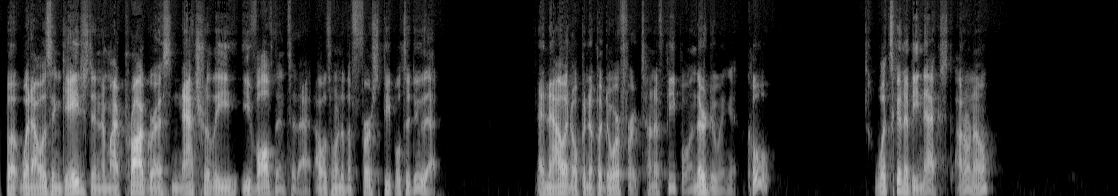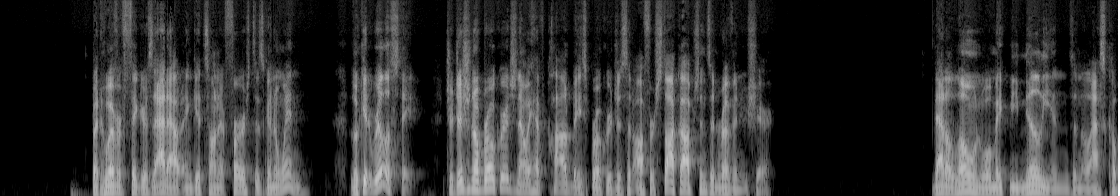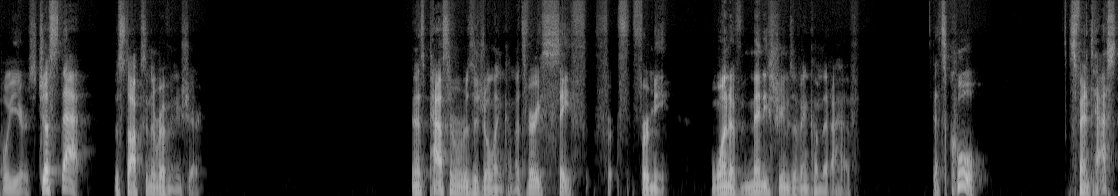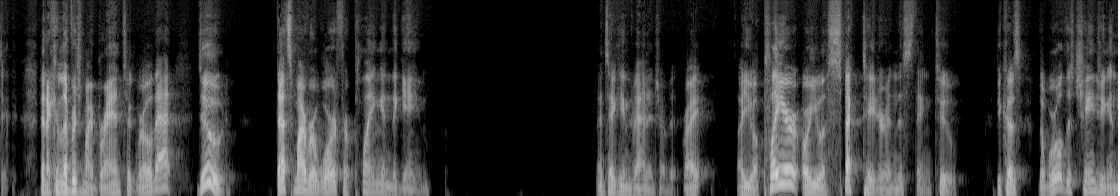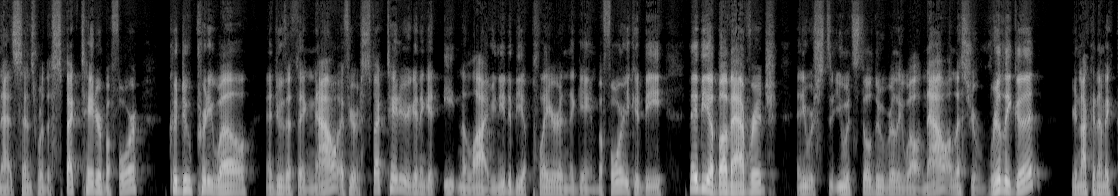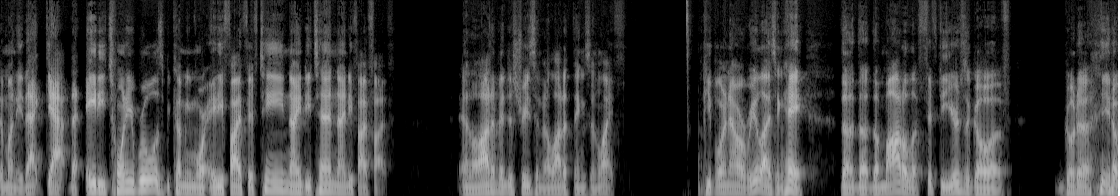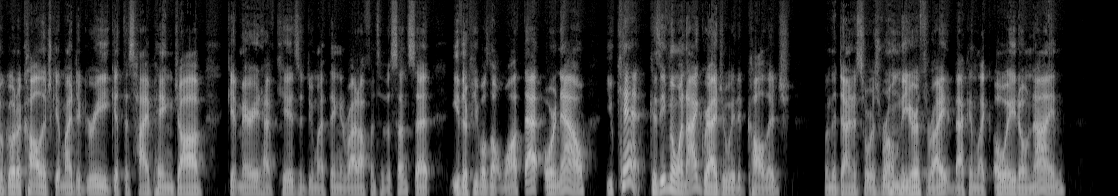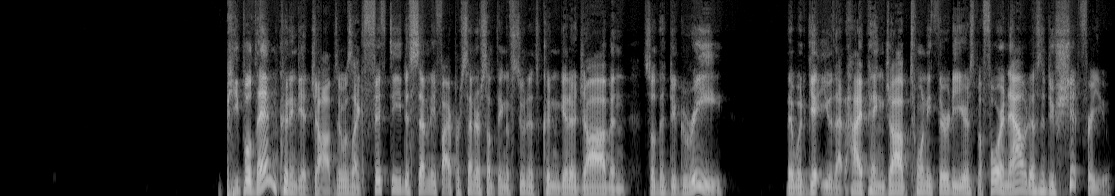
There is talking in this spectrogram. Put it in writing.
but what I was engaged in and my progress naturally evolved into that. I was one of the first people to do that. And now it opened up a door for a ton of people and they're doing it. Cool. What's going to be next? I don't know. But whoever figures that out and gets on it first is going to win. Look at real estate. Traditional brokerage, now we have cloud based brokerages that offer stock options and revenue share. That alone will make me millions in the last couple years. Just that, the stocks and the revenue share. And that's passive and residual income. That's very safe for, for me. One of many streams of income that I have. That's cool. It's fantastic. Then I can leverage my brand to grow that. Dude, that's my reward for playing in the game and taking advantage of it, right? Are you a player or are you a spectator in this thing too? Because the world is changing in that sense where the spectator before could do pretty well and do the thing. Now, if you're a spectator, you're going to get eaten alive. You need to be a player in the game. Before, you could be maybe above average and you were st- you would still do really well. Now, unless you're really good, you're not going to make the money. That gap, that 80-20 rule is becoming more 85-15, 90-10, 95-5. And a lot of industries and a lot of things in life. People are now realizing, hey, the the the model of 50 years ago of go to, you know, go to college, get my degree, get this high paying job, get married, have kids, and do my thing and ride off into the sunset. Either people don't want that, or now you can't. Because even when I graduated college, when the dinosaurs roamed the earth, right back in like 08, 09, people then couldn't get jobs. It was like 50 to 75% or something of students couldn't get a job. And so the degree that would get you that high paying job 20, 30 years before now doesn't do shit for you.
